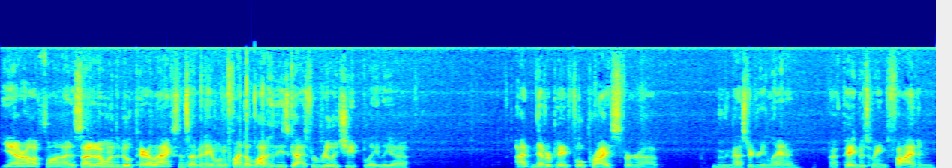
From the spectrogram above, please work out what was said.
yeah, Rot Lop Fan. I decided I wanted to build Parallax since I've been able to find a lot of these guys for really cheap lately. Uh, I've never paid full price for uh, Movie Master Green Lantern. I've paid between five and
